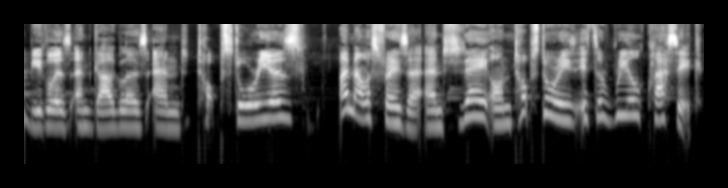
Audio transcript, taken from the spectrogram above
buglers and garglers and top storiers. I'm Alice Fraser, and today on Top Stories, it's a real classic.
